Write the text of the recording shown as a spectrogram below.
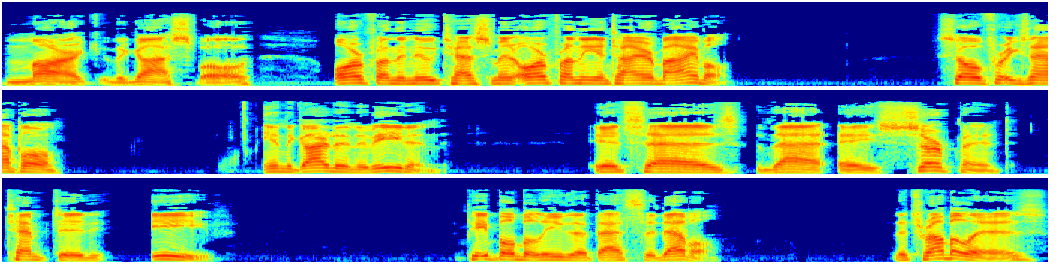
Mark, the Gospel, or from the New Testament, or from the entire Bible. So, for example, in the Garden of Eden, it says that a serpent tempted Eve. People believe that that's the devil. The trouble is,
